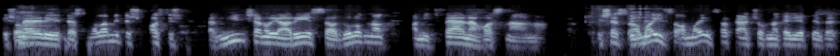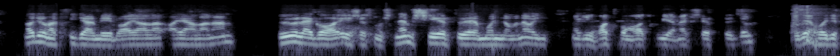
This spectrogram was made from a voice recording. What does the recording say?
és Aha. mellé tesz valamit, és azt is, tehát nincsen olyan része a dolognak, amit fel ne használnak. És ezt a mai, a mai szakácsoknak egyébként nagyon a figyelmébe ajánlanám, főleg a, és ezt most nem sértően mondom, nehogy megint 66 hülye megsértődjön, ugye, hogy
